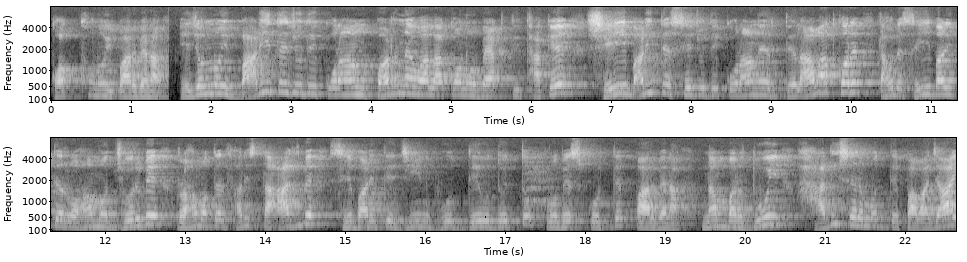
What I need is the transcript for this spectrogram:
কখনোই পারবে না। এজন্যই বাড়িতে যদি কোরআন পড়নেওয়ালা কোনো ব্যক্তি থাকে, সেই বাড়িতে সে যদি কোরআনের তেলাওয়াত করে, তাহলে সেই বাড়িতে রহমত ঝরবে, রহমতের ফারিস্তা আসবে, সে বাড়িতে জিন, ভূত দেও দৈত্য প্রবেশ করতে পারবে না। নাম্বার দুই, হাদিসের মধ্যে পাওয়া যায়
